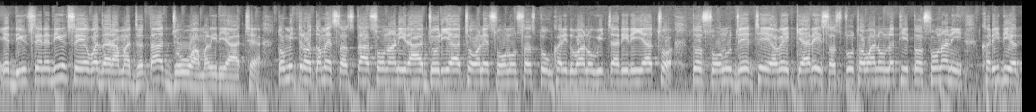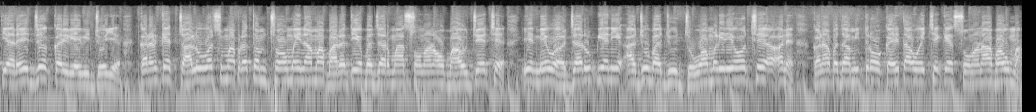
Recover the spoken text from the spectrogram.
એ દિવસે ને દિવસે વધારામાં જતા જોવા મળી રહ્યા છે. તો મિત્રો, તમે સસ્તા સોનાની રાહ જોઈ રહ્યા છો અને સોનું સસ્તું સોનું ખરીદવાનું વિચારી રહ્યા છો? તો સોનું જે છે હવે ક્યારેય સસ્તું થવાનું નથી, તો સોનાની ખરીદી અત્યારે જ કરી લેવી જોઈએ. કારણ કે ચાલુ વર્ષમાં પ્રથમ છ મહિનામાં ભારતીય બજારમાં સોનાનો ભાવ જે છે, એ નેવું હજાર રૂપિયાની આજુબાજુ જોવા મળી રહ્યો છે અને ઘણા બધા મિત્રો કહેતા હોય છે કે સોનાના ભાવમાં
